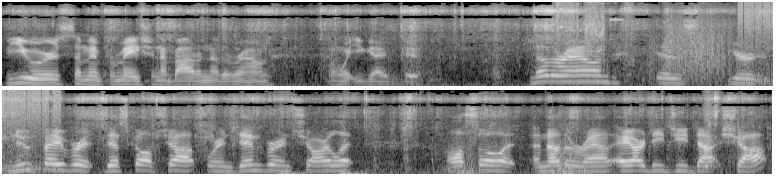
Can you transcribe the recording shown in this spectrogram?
viewers some information about Another Round and what you guys do. Another round is your new favorite disc golf shop. We're in Denver and Charlotte. Also at another round, ardg.shop.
